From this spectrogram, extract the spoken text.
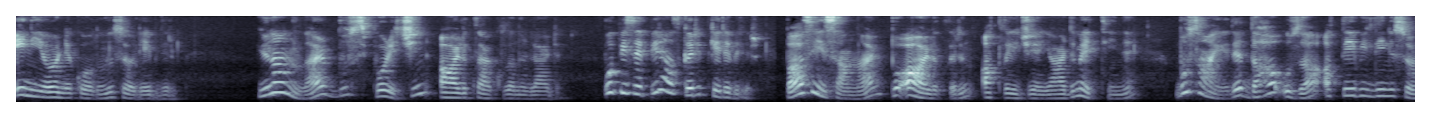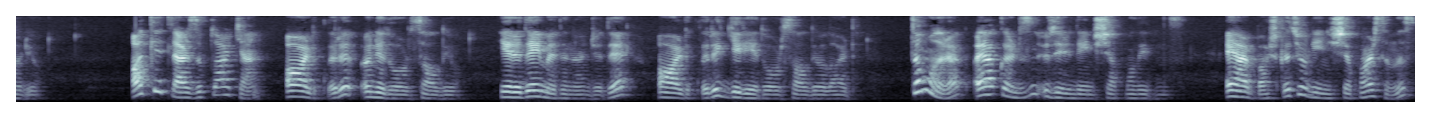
en iyi örnek olduğunu söyleyebilirim. Yunanlılar bu spor için ağırlıklar kullanırlardı. Bu bize biraz garip gelebilir. Bazı insanlar bu ağırlıkların atlayıcıya yardım ettiğini, bu sayede daha uzağa atlayabildiğini söylüyor. Atletler zıplarken ağırlıkları öne doğru sallıyor. Yere değmeden önce de ağırlıkları geriye doğru sallıyorlardı. Tam olarak ayaklarınızın üzerinde iniş yapmalıydınız. Eğer başka türlü iniş yaparsanız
